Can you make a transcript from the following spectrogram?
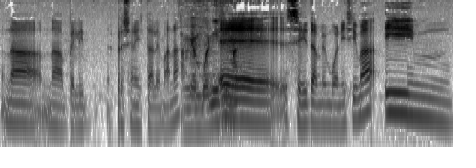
una, una peli expresionista alemana. también buenísima. Eh, sí, también buenísima. Y, mm,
